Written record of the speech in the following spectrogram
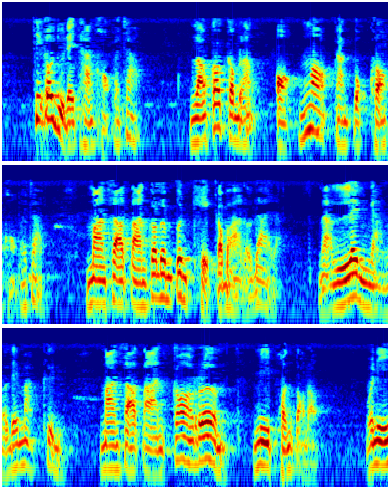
ำที่เขาอยู่ในทางของพระเจ้า เราก็กำลัง ออกนอกการปกครองของพระเจ้า มารซาตานก็เริ่มต้นเขกกบาเราได้ละนะเล่นงานเราได้มากขึ้น มารซาตานก็เริ่มมีผลต่อเรา วันนี้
